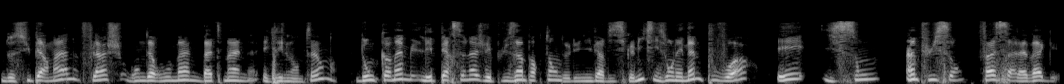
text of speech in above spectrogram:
de Superman, Flash, Wonder Woman, Batman et Green Lantern. Donc quand même, les personnages les plus importants de l'univers DC Comics, ils ont les mêmes pouvoirs et ils sont impuissants face à la vague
